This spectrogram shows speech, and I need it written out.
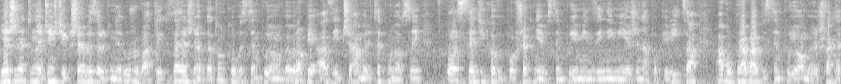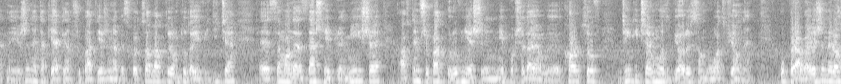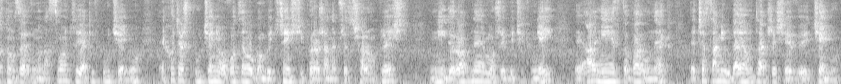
Jeżyny to najczęściej krzewy z rodziny różowatych. Zależnie od gatunku występują w Europie, Azji czy Ameryce Północnej. W Polsce dziko powszechnie występuje m.in. jeżyna popielica, a w uprawach występują szlachetne jeżyny, takie jak przykład jeżyna bezkolcowa, którą tutaj widzicie. E, Są one znacznie plenniejsze, a w tym przypadku również nie posiadają e, kolców, dzięki czemu zbiory są ułatwione. Uprawa. Jeżyny rosną zarówno na słońcu, jak i w półcieniu, e, chociaż w półcieniu owoce mogą być częściej porażane przez szarą pleśń, mniej dorodne, może być ich mniej, ale nie jest to warunek. Czasami udają także się w cieniu.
